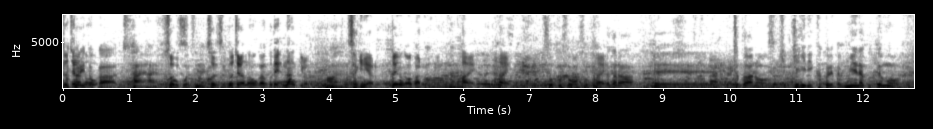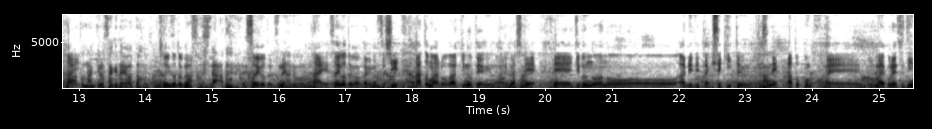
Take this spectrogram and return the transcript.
どち距らの離とか、はいはい、そうです。ですね。そうです。どちらの方角で何キロはい。先にあるというのが分かるので、はい。はい。そうかそうかそうか、はい。だから、えーちょっとあのき木々に隠れて見えなくても、はい。あと何キロ先だよと、そういうことがもう少しだ。と、そういうことですね。なるほど。はい、そういうことが分かりますし、あと、まあ、ロガー機能というのがありまして、はい。えー自分の、あのー歩いていた軌跡というのをですね、あとコン、えーマイクロ SD に、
